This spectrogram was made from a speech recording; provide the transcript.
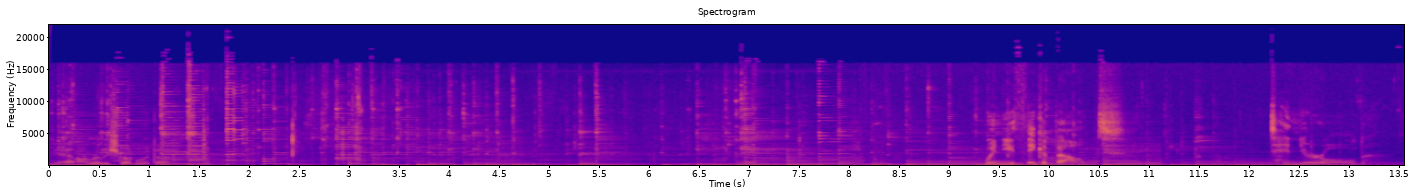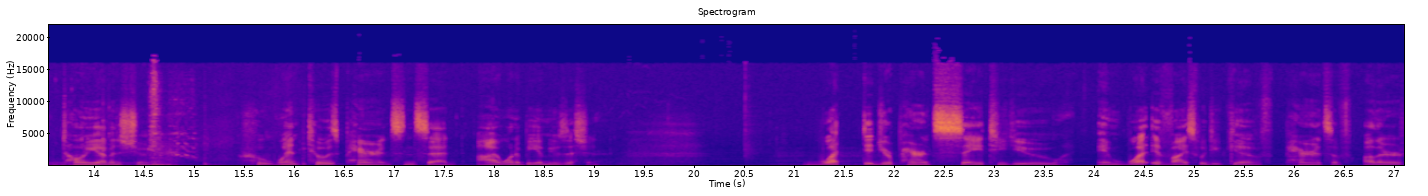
yeah, I don't really struggle with that. When you think about 10 year old Tony Evans Jr., who went to his parents and said, I want to be a musician, what did your parents say to you, and what advice would you give parents of other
